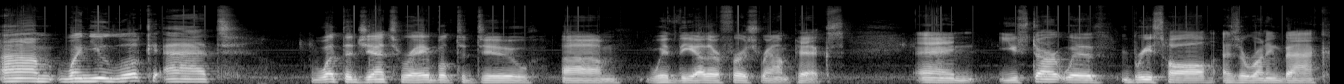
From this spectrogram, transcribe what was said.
Um, when you look at what the Jets were able to do um, with the other first round picks. And you start with Breece Hall as a running back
